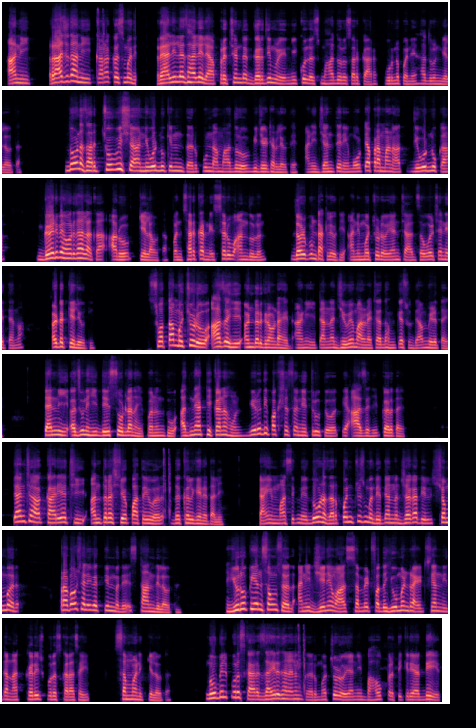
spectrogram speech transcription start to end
आणि राजधानी कराकसमध्ये रॅलीला झालेल्या प्रचंड गर्दीमुळे निकोलस महादुरो सरकार पूर्णपणे हादरून गेलं होतं. दोन हजार चोवीसच्या निवडणुकीनंतर पुन्हा मादुरो विजयी ठरले होते आणि जनतेने मोठ्या प्रमाणात निवडणुका गैरव्यवहार झाल्याचा आरोप केला होता. पण सरकारने सर्व आंदोलन दडपून टाकले होते आणि मचुडो यांच्या जवळच्या नेत्यांना अटक केली होती. स्वतः मचुडो आजही अंडरग्राऊंड आहेत आणि त्यांना जीवे मारण्याच्या धमक्या सुद्धा मिळत आहेत. त्यांनी अजूनही देश सोडला नाही परंतु अज्ञात ठिकाणाहून विरोधी पक्षाचं नेतृत्व ते आजही करत आहेत. त्यांच्या कार्याची आंतरराष्ट्रीय पातळीवर दखल घेण्यात आली. टाइम मासिकने दोन हजार पंचवीसमध्ये त्यांना जगातील शंभर प्रभावशाली व्यक्तींमध्ये स्थान दिलं होतं. युरोपियन संसद आणि Geneva summit for the human rights यांनी त्यांना करेज पुरस्कारासहित सन्मानित केलं होतं. नोबेल पुरस्कार जाहीर झाल्यानंतर मचोडो यांनी भावुक प्रतिक्रिया देत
